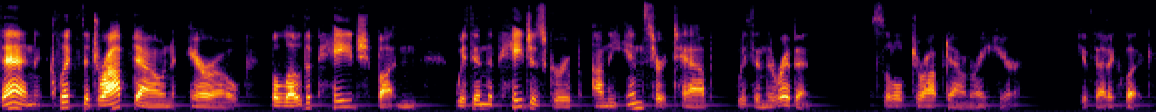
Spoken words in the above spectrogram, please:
Then click the drop-down arrow below the Page button within the Pages group on the Insert tab within the ribbon. This little drop-down right here. Give that a click.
